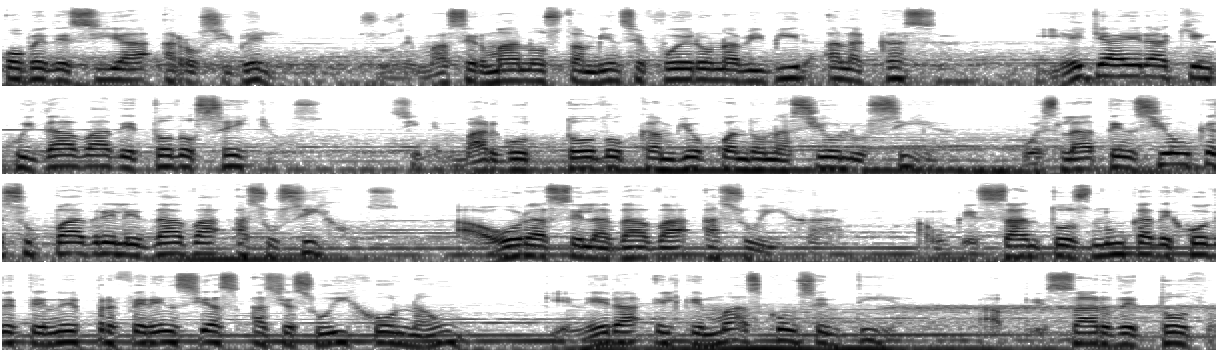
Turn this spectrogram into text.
obedecía a Rosibel. Sus demás hermanos también se fueron a vivir a la casa y ella era quien cuidaba de todos ellos. Sin embargo, todo cambió cuando nació Lucía, pues la atención que su padre le daba a sus hijos, ahora se la daba a su hija. Aunque Santos nunca dejó de tener preferencias hacia su hijo Naum, quien era el que más consentía. A pesar de todo,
